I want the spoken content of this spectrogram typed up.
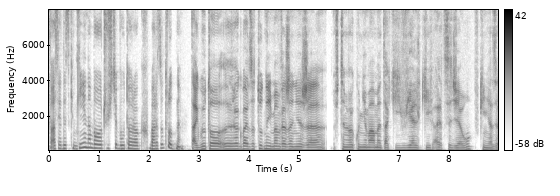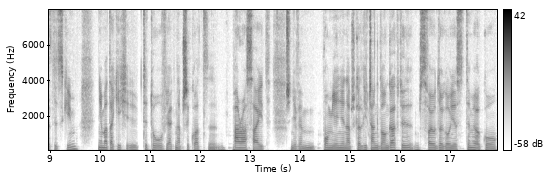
w azjatyckim kinie, no bo oczywiście był to rok bardzo trudny. Tak, był to rok bardzo trudny i mam wrażenie, że w tym roku nie mamy takich wielkich arcydzieł w kinie azjatyckim. Nie ma takich tytułów jak na przykład Parasite, czy nie wiem, Płomienie, na przykład Lee Chang-donga, który swoją drogą jest w tym roku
